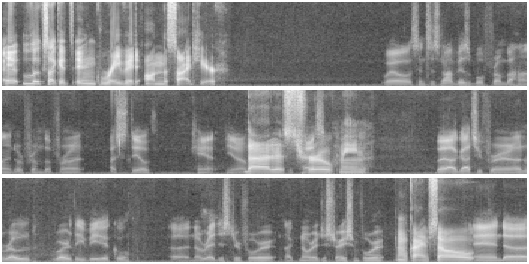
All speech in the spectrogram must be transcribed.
It looks like it's engraved on the side here. Well, since it's not visible from behind or from the front, I still can't, you know. That is true. you I 'cause of mean. But I got you for an unroadworthy vehicle. Uh, no register for it, like no registration for it. okay. So And uh,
